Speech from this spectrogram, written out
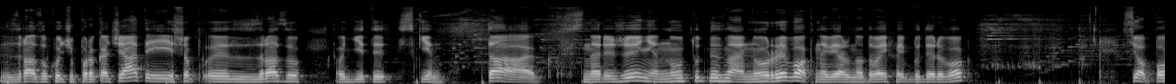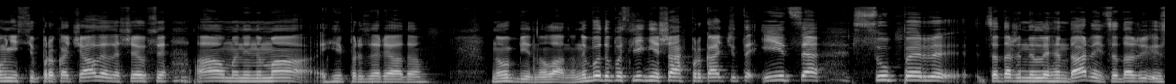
Зразу хочу прокачати і щоб е, зразу одіти скін. Так, снаряження. Ну тут не знаю. Ну, ривок, напевно. Давай хай буде ривок. Все, повністю прокачали, лишився. А, у мене нема гіперзаряду. Ну, обідно, ладно. Не буду послідній шаг прокачувати. І це супер. Це навіть не легендарний, це навіть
